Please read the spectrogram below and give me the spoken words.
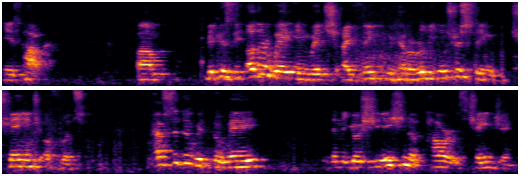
is power. Um, because the other way in which I think we have a really interesting change afoot has to do with the way the negotiation of power is changing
